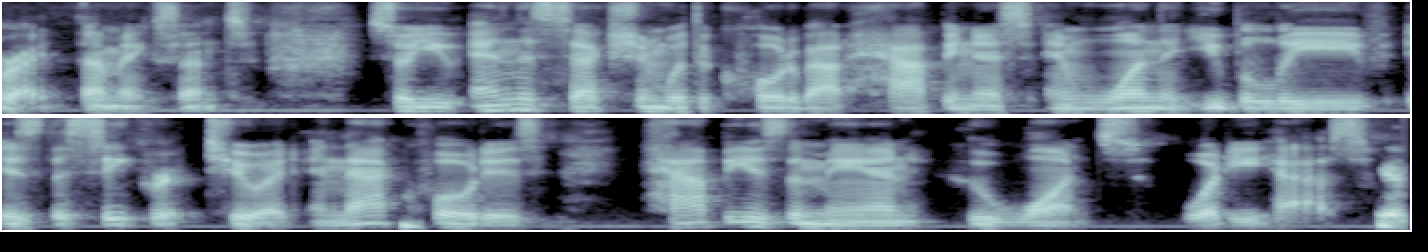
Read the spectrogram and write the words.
Right, that makes sense. So you end the section with a quote about happiness and one that you believe is the secret to it. And that quote is Happy is the man who wants what he has. Yeah.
